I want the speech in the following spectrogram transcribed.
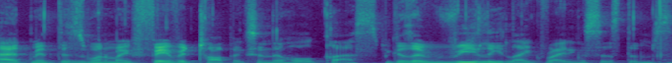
I admit this is one of my favorite topics in the whole class because I really like writing systems.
